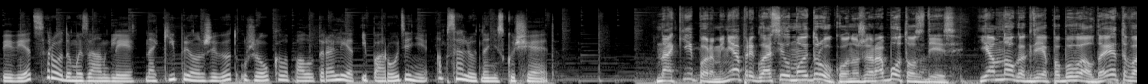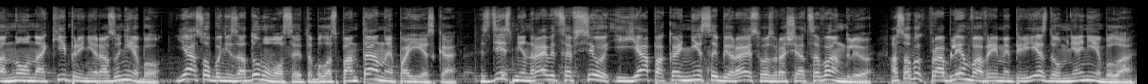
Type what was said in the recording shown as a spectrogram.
певец родом из Англии. На Кипре он живет уже около полутора лет и по родине абсолютно не скучает. На Кипр меня пригласил мой друг, он уже работал здесь. Я много где побывал до этого, но на Кипре ни разу не был. Я особо не задумывался, это была спонтанная поездка. Здесь мне нравится все, и я пока не собираюсь возвращаться в Англию. Особых проблем во время переезда у меня не было.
